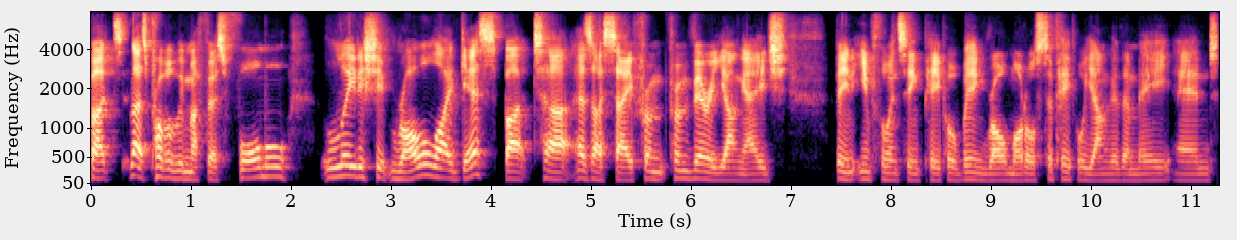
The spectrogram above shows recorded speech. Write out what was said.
But that's probably my first formal leadership role, I guess. But uh, as I say, from from very young age, been influencing people, being role models to people younger than me, and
